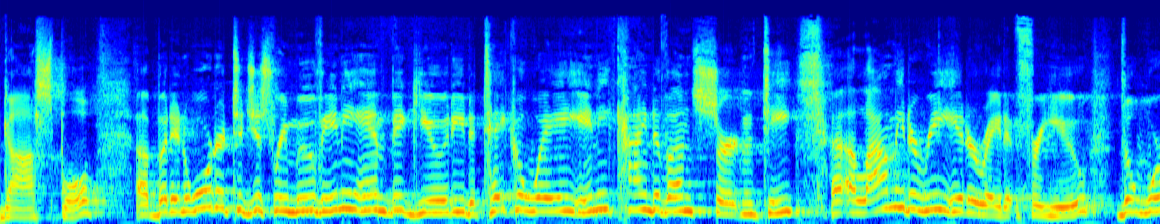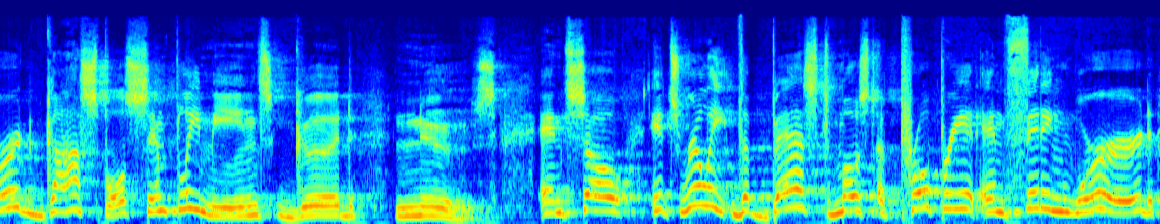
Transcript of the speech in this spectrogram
gospel, uh, but in order to just remove any ambiguity, to take away any kind of uncertainty, uh, allow me to reiterate it for you. The word gospel simply means good news news. And so it's really the best, most appropriate, and fitting word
